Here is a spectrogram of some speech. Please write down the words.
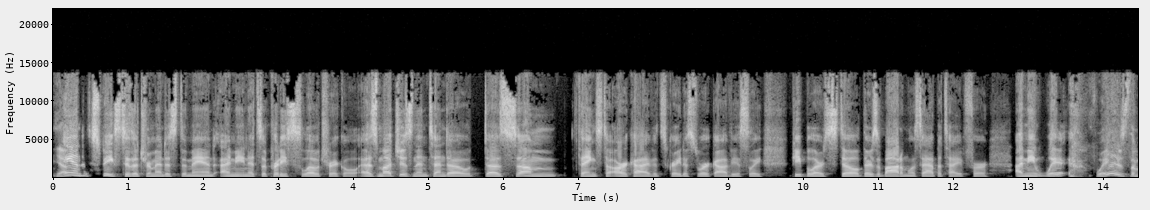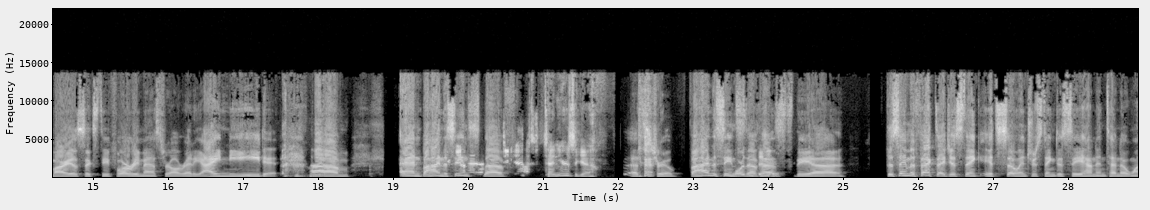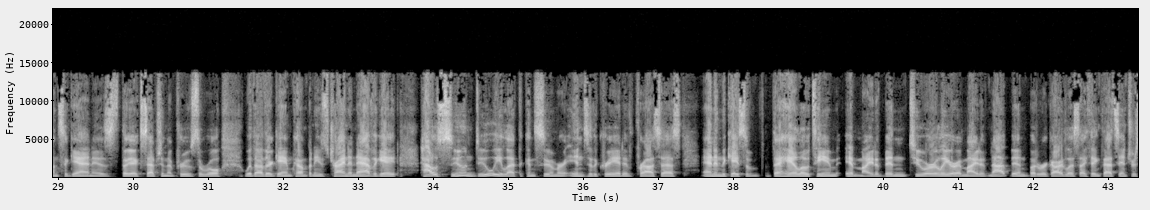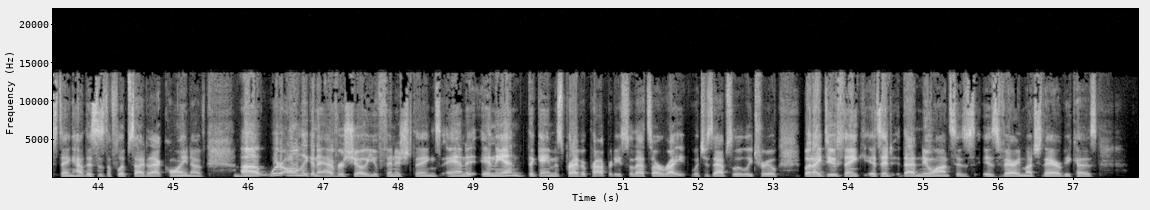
Yeah. And it speaks to the tremendous demand. I mean, it's a pretty slow trickle. As much as Nintendo does some things to archive its greatest work obviously. People are still there's a bottomless appetite for i mean mm-hmm. where where's the mario 64 remaster already? I need it. Um and behind the scenes yeah, stuff 10 years ago. That's true. Behind the scenes stuff has years. the uh the same effect. I just think it's so interesting to see how Nintendo once again is the exception that proves the rule with other game companies trying to navigate how soon do we let the consumer into the creative process. And in the case of the Halo team, it might have been too early or it might have not been. But regardless, I think that's interesting how this is the flip side of that coin of mm-hmm. uh, we're only going to ever show you finished things. And in the end, the game is private property. So that's our right, which is absolutely true. But I do think it's that nuance is is very much there because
